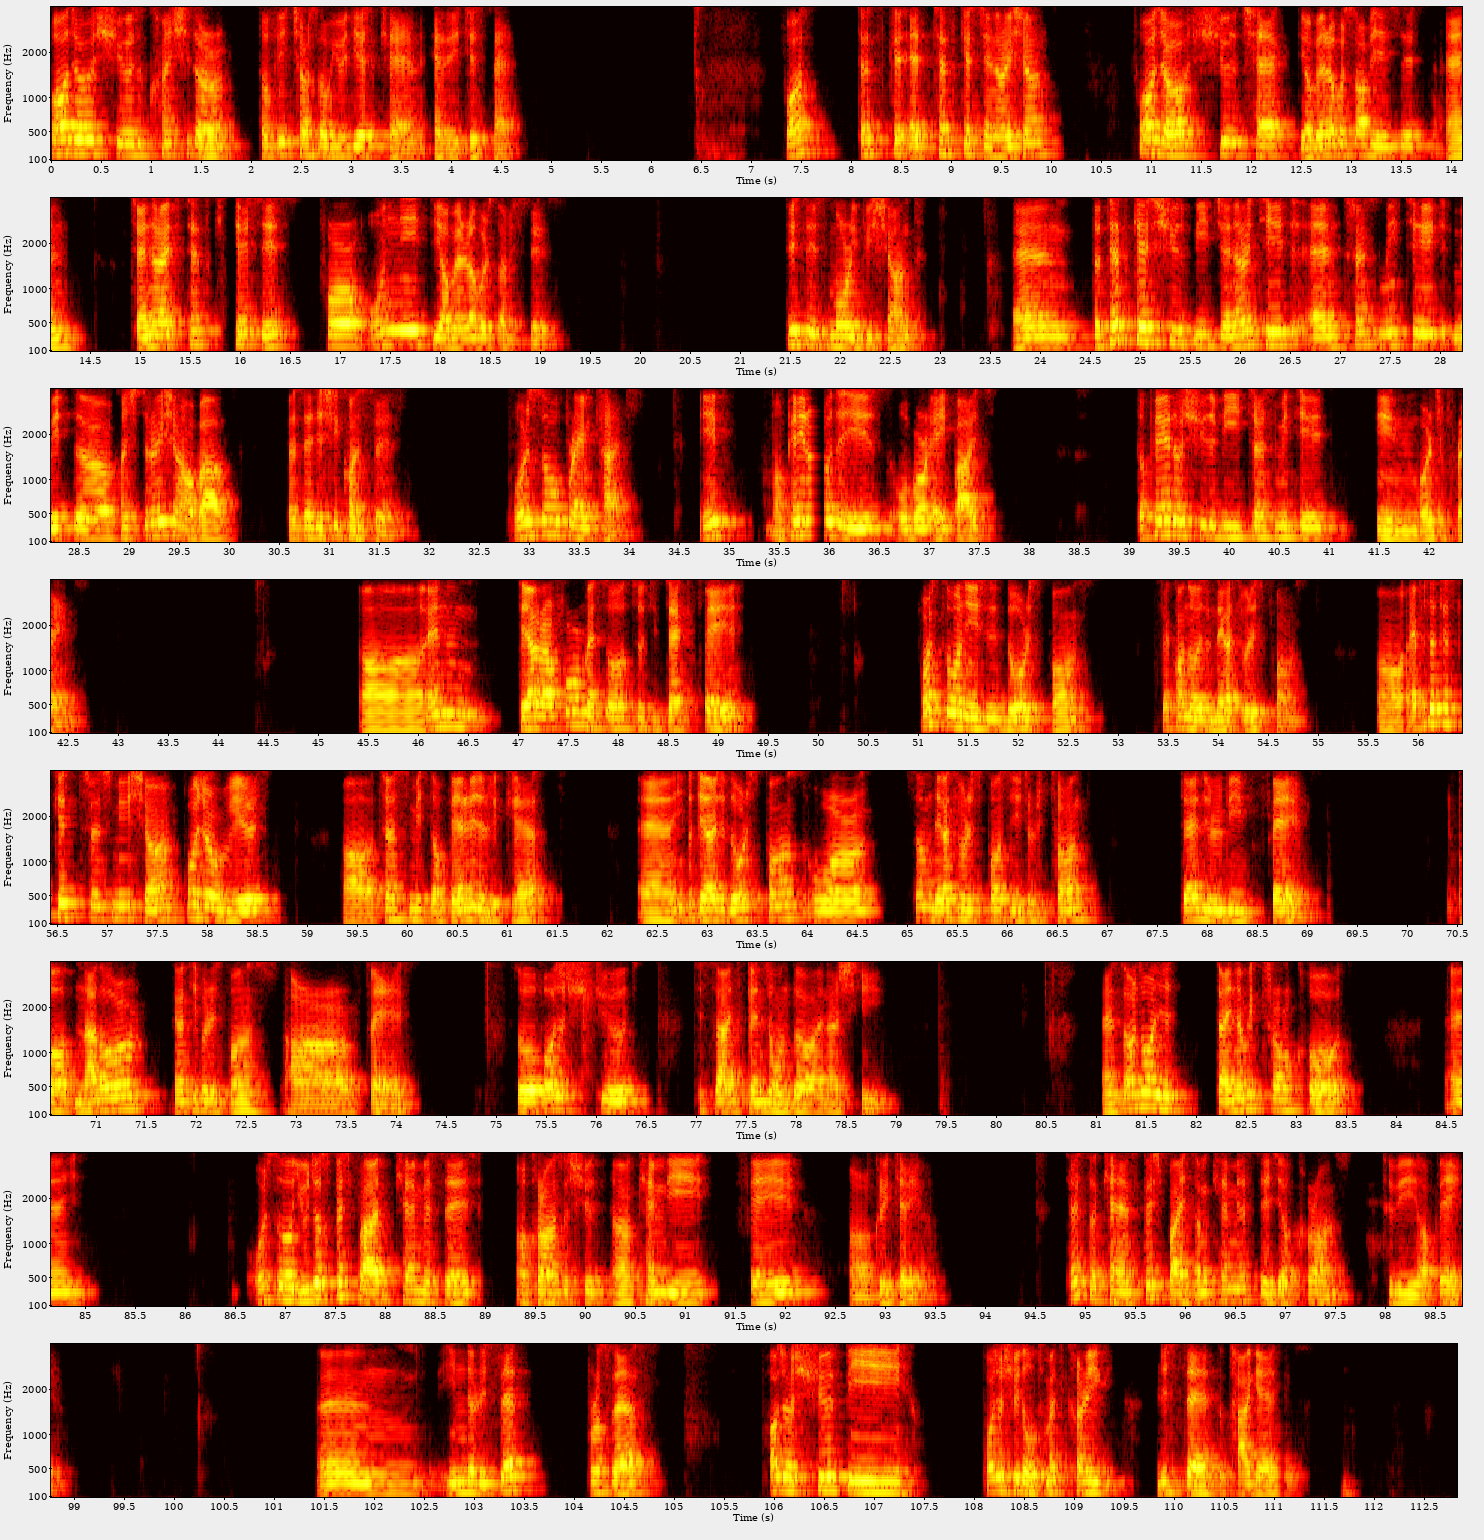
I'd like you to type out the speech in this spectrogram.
Fuzzer should consider the features of UDS CAN at each step. First, test at test case generation, Fuzzer should check the available services and generate test cases for only the available services. This is more efficient and the test case should be generated and transmitted with the consideration about message sequences. Also frame types. If a payload is over eight bytes, the payload should be transmitted in multi-frames. Uh, and there are four methods to detect fail. First one is no response. Second one is negative response. Uh, after test case transmission, Fuzzer will uh, transmit a valid request. And if there is no response or some negative response is returned, that will be failed. But not all negative response are failed. So Fuzzer should decide depends on the NRC. And third one is dynamic trouble code, and also user specified CAN message occurrence should uh, can be failed uh, criteria. Tester can specify some key message occurrence to be obeyed. And in the reset process, Fuzzer should be Fuzzer should automatically reset the target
